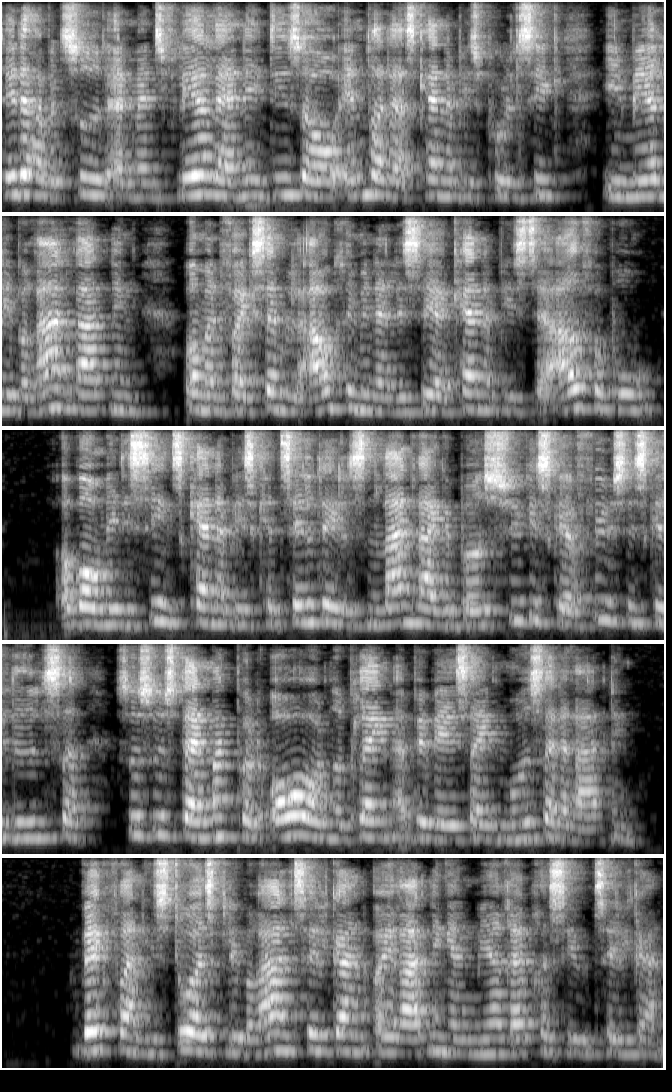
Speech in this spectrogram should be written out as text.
Dette har betydet, at mens flere lande i disse år ændrer deres cannabispolitik i en mere liberal retning, hvor man for eksempel afkriminaliserer cannabis til eget forbrug, og hvor medicinsk cannabis kan tildeles en lang række både psykiske og fysiske lidelser, så synes Danmark på et overordnet plan at bevæge sig i den modsatte retning. Væk fra en historisk liberal tilgang og i retning af en mere repressiv tilgang.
